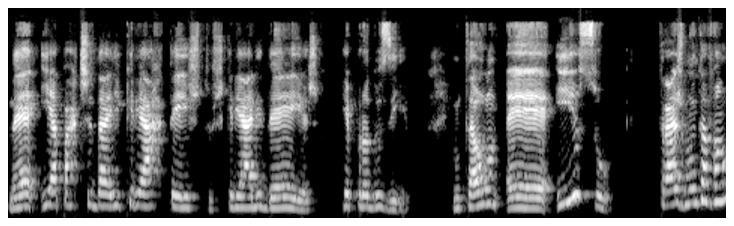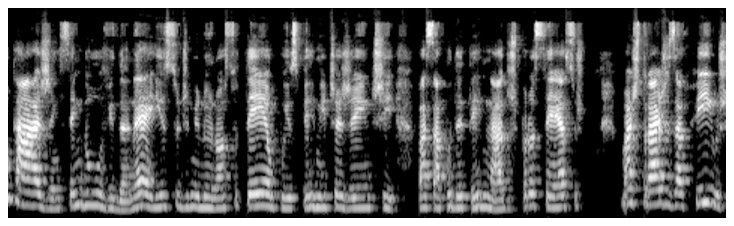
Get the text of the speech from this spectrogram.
né? E a partir daí criar textos, criar ideias, reproduzir. Então, é, isso traz muita vantagem, sem dúvida, né? Isso diminui nosso tempo, isso permite a gente passar por determinados processos, mas traz desafios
